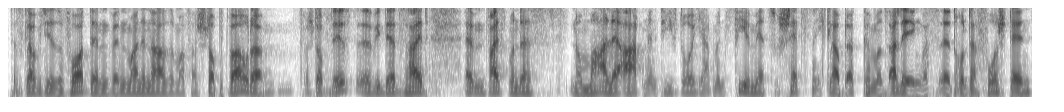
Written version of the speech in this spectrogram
Das glaube ich dir sofort, denn wenn meine Nase mal verstopft war oder verstopft ist, äh, wie derzeit, ähm, weiß man das normale Atmen, tief durchatmen, viel mehr zu schätzen. Ich glaube, da können wir uns alle irgendwas äh, drunter vorstellen.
